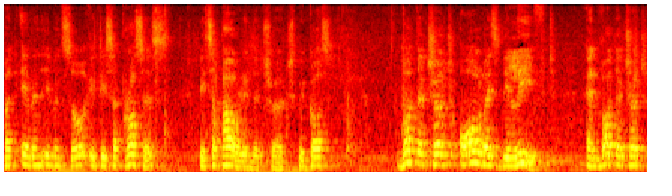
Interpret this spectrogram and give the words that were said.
But even, even so, it is a process, it's a power in the church, because what the church always believed, and what the church,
